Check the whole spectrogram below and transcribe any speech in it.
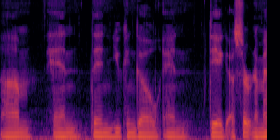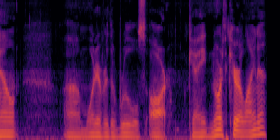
um, and then you can go and dig a certain amount, um, whatever the rules are. Okay, North Carolina,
